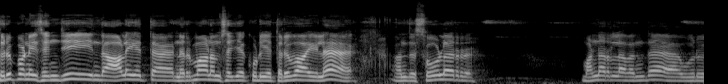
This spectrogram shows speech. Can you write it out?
திருப்பணி செஞ்சு இந்த ஆலயத்தை நிர்மாணம் செய்யக்கூடிய தருவாயில் அந்த சோழர் மன்னரில் வந்த ஒரு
